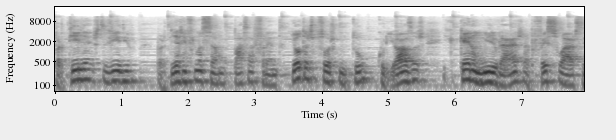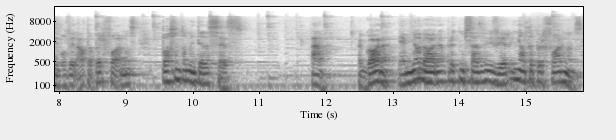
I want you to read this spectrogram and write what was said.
partilha este vídeo, partilha esta informação, passa à frente e outras pessoas como tu, curiosas e que queiram melhorar, aperfeiçoar-se, desenvolver alta performance, possam também ter acesso. Ah, agora é a melhor hora para começar a viver em alta performance.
